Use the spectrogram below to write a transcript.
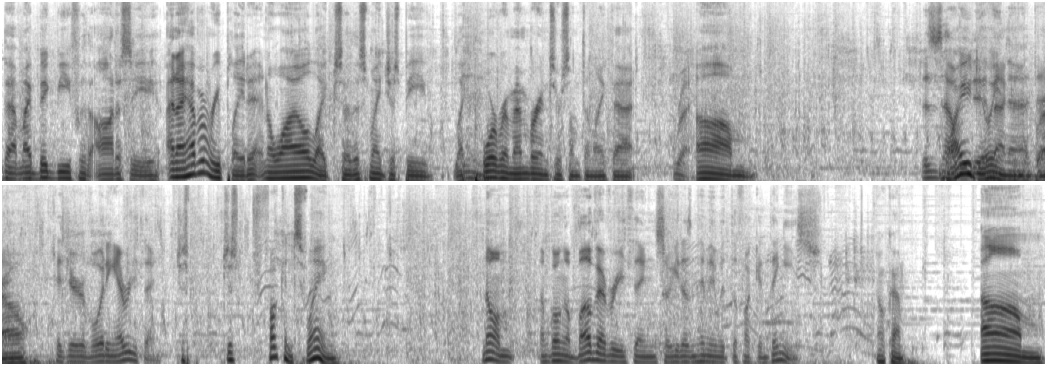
that my big beef with Odyssey, and I haven't replayed it in a while, like so this might just be like Mm. poor remembrance or something like that. Right. Um, this is how why are you doing that, bro? Because you're avoiding everything. just just fucking swing. No, I'm I'm going above everything so he doesn't hit me with the fucking thingies. Okay. Um,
